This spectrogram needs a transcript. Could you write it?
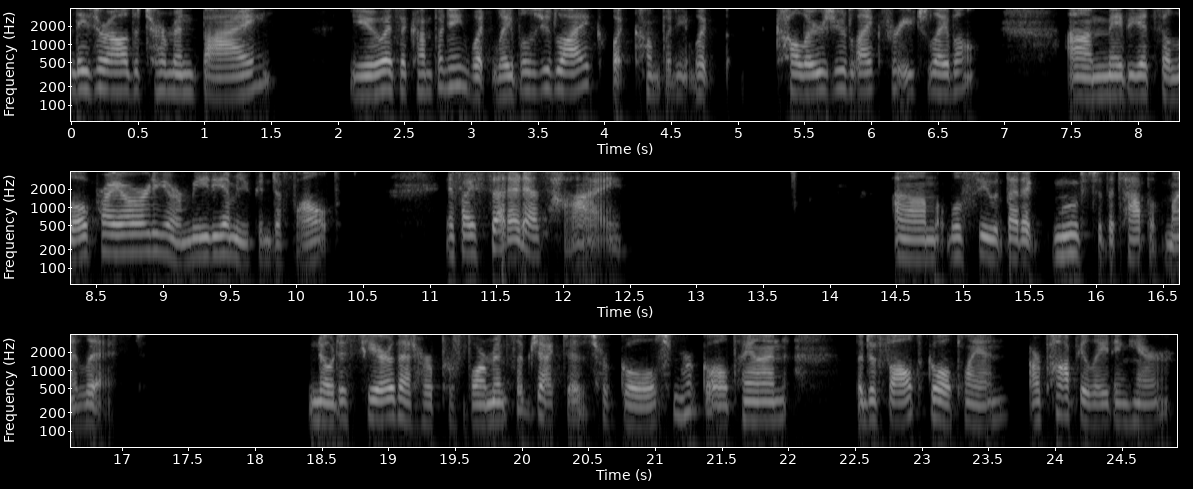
These are all determined by you as a company, what labels you'd like, what company, what colors you'd like for each label. Um, maybe it's a low priority or medium, you can default. If I set it as high, um, we'll see that it moves to the top of my list. Notice here that her performance objectives, her goals from her goal plan, the default goal plan are populating here.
